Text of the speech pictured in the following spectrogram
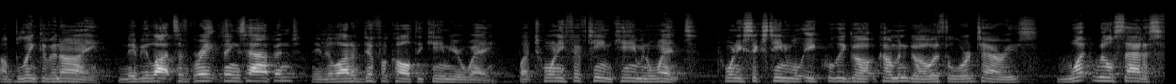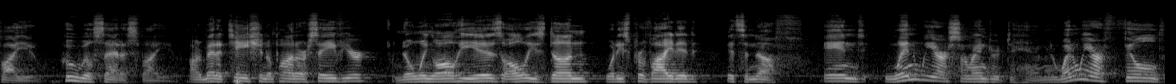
a blink of an eye. Maybe lots of great things happened, maybe a lot of difficulty came your way, but 2015 came and went. 2016 will equally go, come and go as the Lord tarries. What will satisfy you? Who will satisfy you? Our meditation upon our Savior, knowing all He is, all He's done, what He's provided, it's enough. And when we are surrendered to Him, and when we are filled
